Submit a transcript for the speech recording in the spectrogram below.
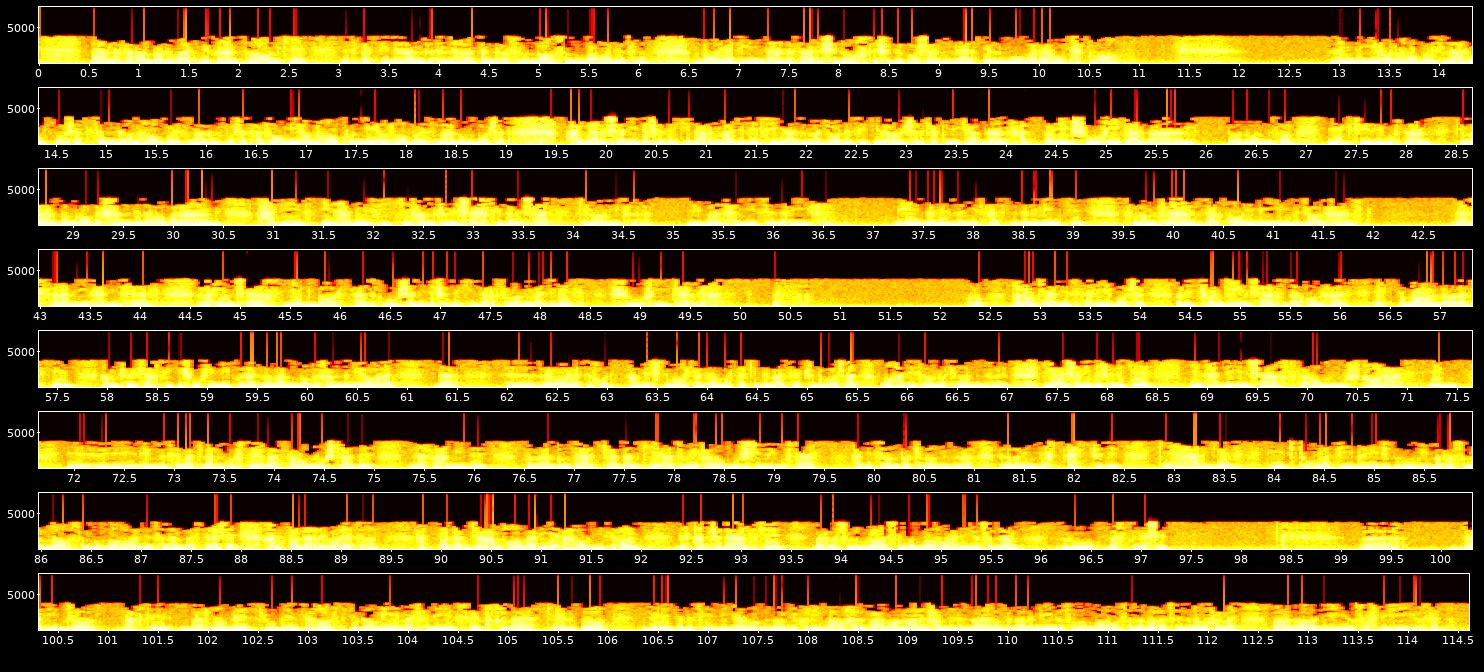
ده نفر آن را روایت می‌کنند تا آنکه نسبت می‌دهند نهایتا به رسول الله صلی الله علیه وسلم باید این ده نفر شناخته شده باشند در علم و ورع و تقوا. زندگی آنها باید معروف باشد سن آنها باید معروف باشد اسامی آنها کنیه آنها باید معلوم باشد. اگر شنیده شده که در مجلسی از مجالسی که در آن شرکت می کردند حتی یک شوخی کردند به عنوان مثال یک چیزی گفتند که مردم را به خنده درآورند حدیث این حدیثی که همچون شخصی درش هست کنار می‌گذارند می‌گویند حدیث ضعیف. به این دلیل ضعیف هست به دلیل اینکه فلان فرد در قائمه این بجال هست در سند این حدیث هست و این شخص یک بار از او شنیده شده که در فلان مجلس شوخی کرده است. مثلا حالا ولو که حدیث صحیح باشد ولی چون که این شخص در آن هست احتمال دارد که همچون شخصی که شوخی می کند و مردم را به خنده می آورد در روایت خود هم اشتباه کرده و مرتکب به معصیت شده باشد ما حدیث آن را کنار می‌گذاریم. یا شنیده شده که این حدیث این شخص فراموشکار است. یک یک دو مطلب گفته و فراموش کرده نفهمیده و مردم درک کردن که از روی فراموش چیزی گفته است. حدیث آن را کنار می‌گذارن بنابراین دقت شده که هرگز هیچ تهمتی و هیچ دروغی بر رسول الله صلی الله علیه وسلم بسته نشه. حتی در روایت آن حتی در جمع آوری احادیث آن دقت شده است که بر رسول الله صلی الله علیه وسلم دروغ بسته نشه. و در اینجا وقت برنامه رو به انتهاست. ادامه مسئله صدق و کذب را به جلسه دیگر واگذار می‌کنیم و آخر دعوانا ان الحمد لله رب العالمین و صلی الله وسلم علی سیدنا محمد و علی آله و صحبه و سلم.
